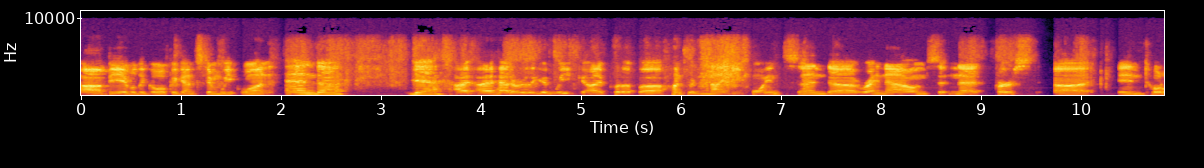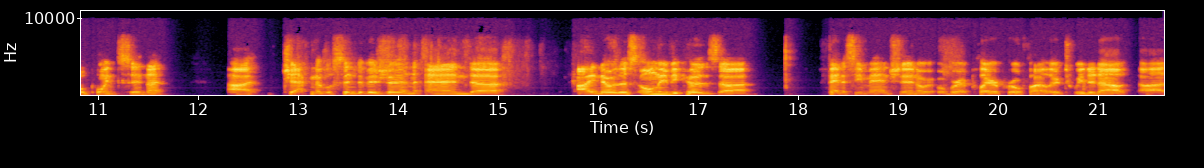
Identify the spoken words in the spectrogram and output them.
uh, be able to go up against him week one. And uh, yeah, I, I had a really good week. I put up uh, 190 points, and uh, right now I'm sitting at first uh, in total points in that uh, Jack Nicholson division. And uh, I know this only because uh, Fantasy Mansion over at Player Profiler tweeted out uh,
